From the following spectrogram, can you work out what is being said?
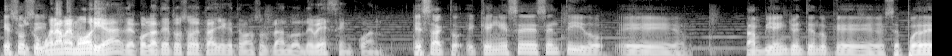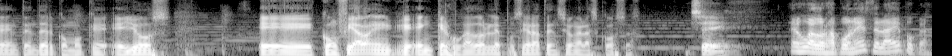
que eso Y sí con buena memoria, de acordarte de todos esos detalles que te van soltando de vez en cuando. exacto eh, que en ese sentido eh, también yo entiendo que se puede entender como que ellos eh, confiaban en que, en que el jugador le pusiera atención a las cosas Sí. El jugador japonés de la época.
